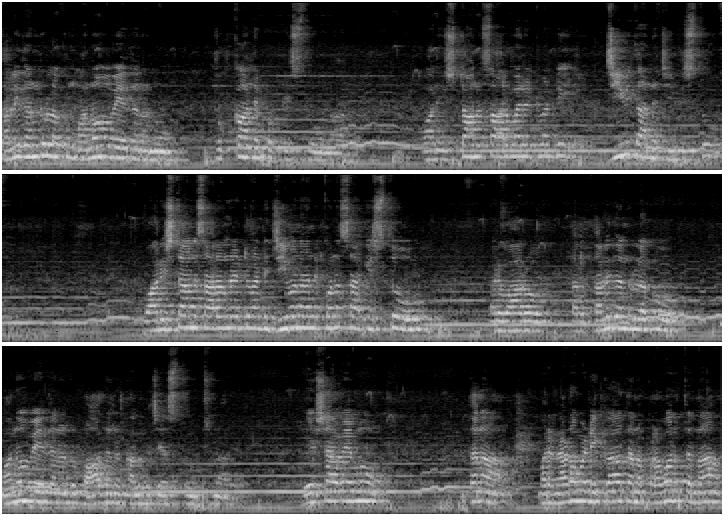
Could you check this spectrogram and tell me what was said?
తల్లిదండ్రులకు మనోవేదనను దుఃఖాన్ని పుట్టిస్తూ ఉన్నారు. వారి ఇష్టానుసారమైనటువంటి జీవితాన్ని జీవిస్తూ వారి ఇష్టానుసారమైనటువంటి జీవనాన్ని కొనసాగిస్తూ మరి వారు తన తల్లిదండ్రులకు మనోవేదనను బాధను కలుగు చేస్తూ ఉంటున్నారు. ఏషావేమో తన మరి నడవడిక తన ప్రవర్తన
